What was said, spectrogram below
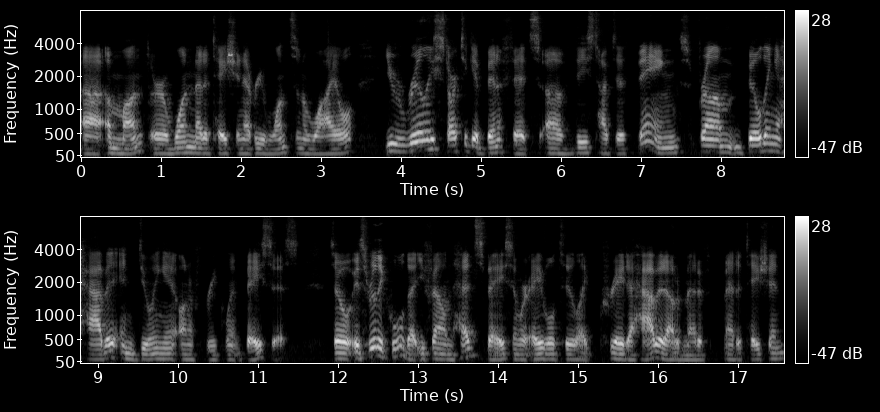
uh, a month or one meditation every once in a while, you really start to get benefits of these types of things from building a habit and doing it on a frequent basis. So it's really cool that you found Headspace and were able to like create a habit out of med- meditation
